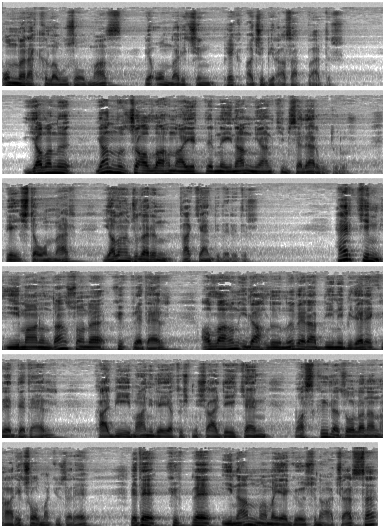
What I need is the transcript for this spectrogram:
onlara kılavuz olmaz ve onlar için pek acı bir azap vardır. Yalanı yalnızca Allah'ın ayetlerine inanmayan kimseler uydurur ve işte onlar yalancıların ta kendileridir. Her kim imanından sonra küfreder, Allah'ın ilahlığını ve Rabbini bilerek reddeder, kalbi iman ile yatışmış haldeyken baskıyla zorlanan hariç olmak üzere ve de küfre inanmamaya göğsünü açarsa,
